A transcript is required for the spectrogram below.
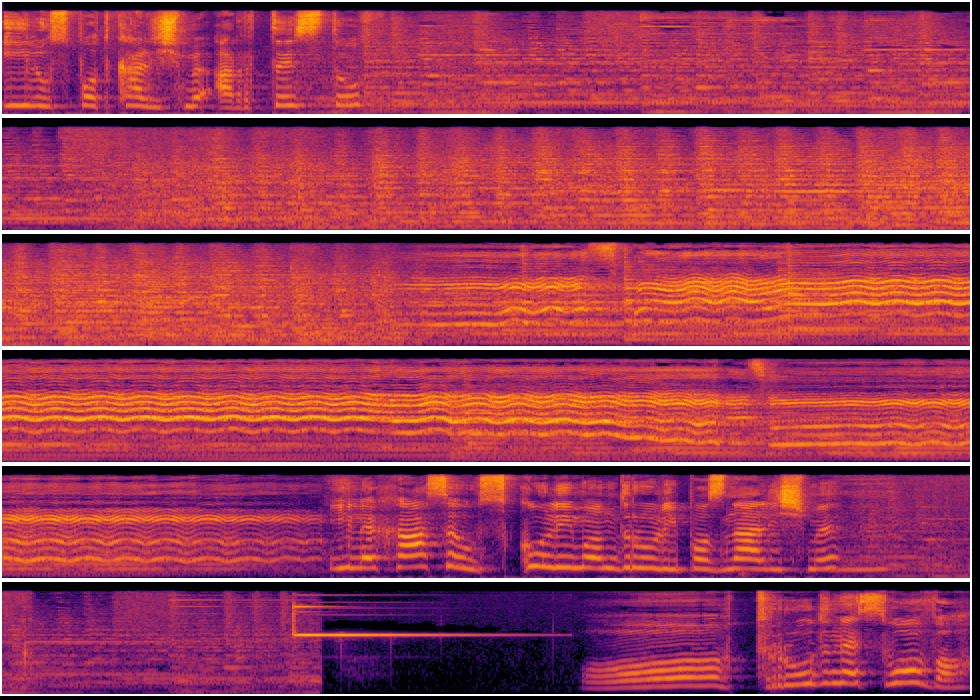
ilu spotkaliśmy artystów? Ile haseł z kuli mądruli poznaliśmy? Trudne słowo.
